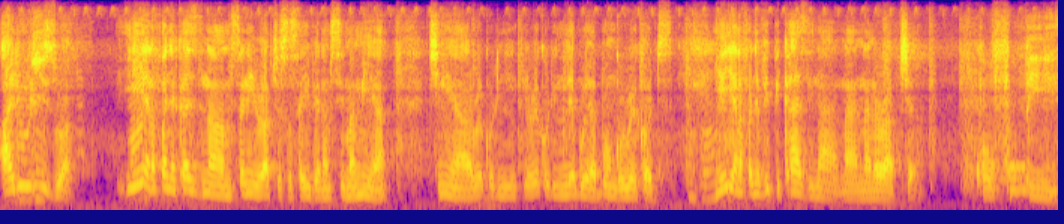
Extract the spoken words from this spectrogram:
aliulizwa yeye anafanya kazi na msanii Rapture sasa hivi anamsimamia chini ya recording, recording label ya Bongo Records. Mm-hmm. Yeye anafanya vipi kazi na, na, na, na Rapture? Kwa ufupi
